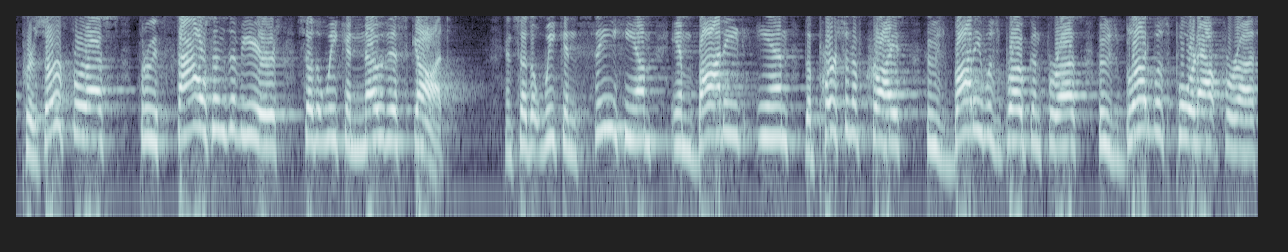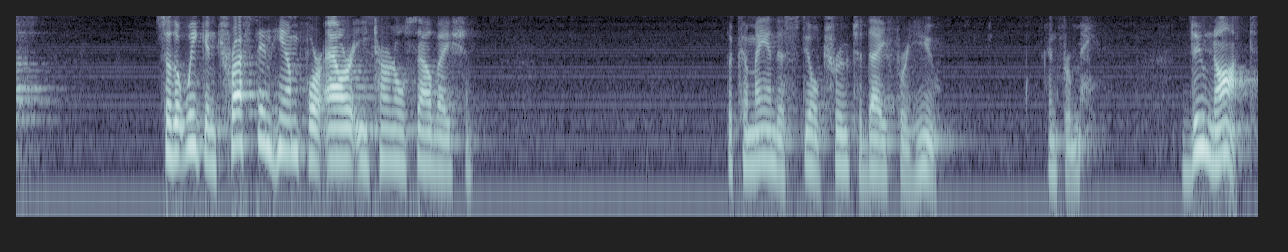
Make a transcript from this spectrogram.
preserved for us through thousands of years so that we can know this God. And so that we can see Him embodied in the person of Christ, whose body was broken for us, whose blood was poured out for us, so that we can trust in Him for our eternal salvation the command is still true today for you and for me. Do not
